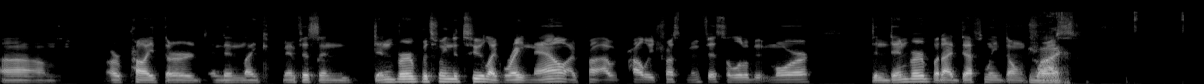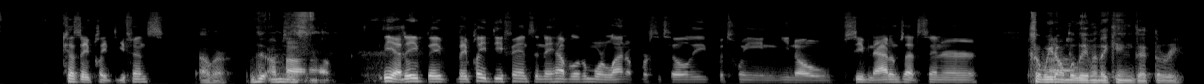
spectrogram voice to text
um, are probably third, and then like Memphis and Denver between the two. Like right now, I, pro- I would probably trust Memphis a little bit more than Denver, but I definitely don't trust because they play defense. Okay, I'm just. Uh, yeah, they they they play defense and they have a little more lineup versatility between you know Steven Adams at center. So we don't uh, believe in the Kings at three.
